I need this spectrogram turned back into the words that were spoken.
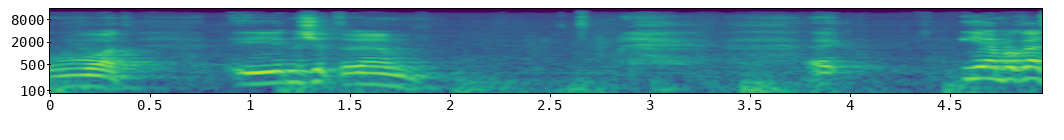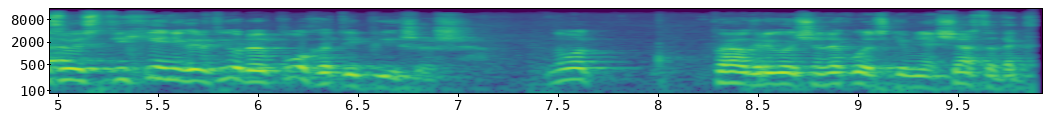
вот. И, значит, э, э, я им показываю стихи, они говорят, Юра, плохо ты пишешь. Ну вот, Павел Григорьевич Анакольский меня часто так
